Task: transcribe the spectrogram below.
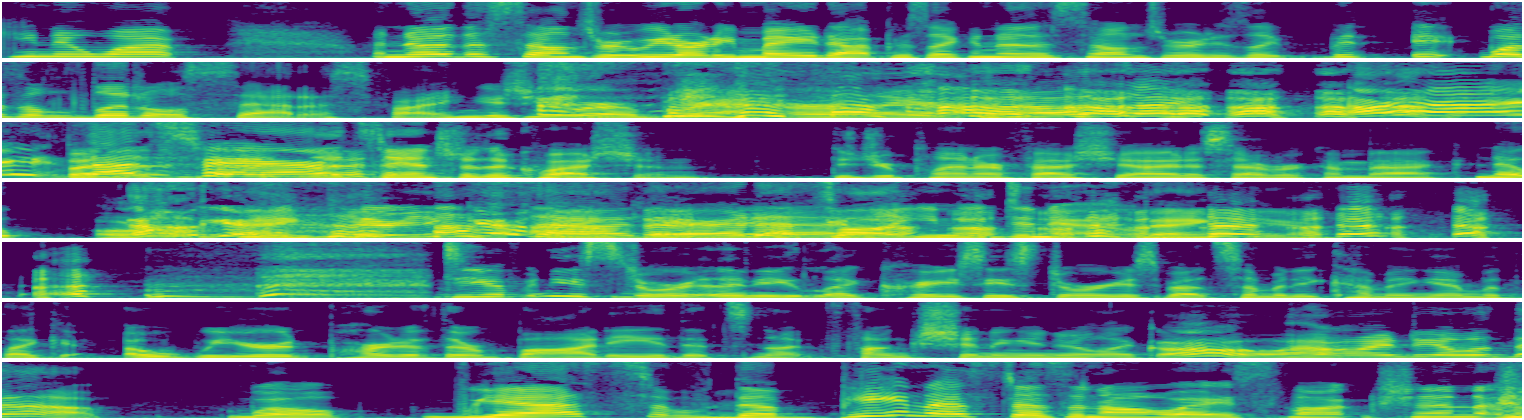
you know what? I know this sounds weird. We'd already made up. He's like, I know this sounds weird. He's like, but it was a little satisfying because you were a brat earlier. And I was like, all right, but that's let's, fair. Let's answer the question. Did your plantar fasciitis ever come back? nope. Oh, Okay, thank you. there you go. Thank there you. it That's is. all you need to know. Thank you. Do you have any story, any like crazy stories about somebody coming in with like a weird part of their body that's not functioning, and you're like, oh, how do I deal with that? Well, yes, the penis doesn't always function.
